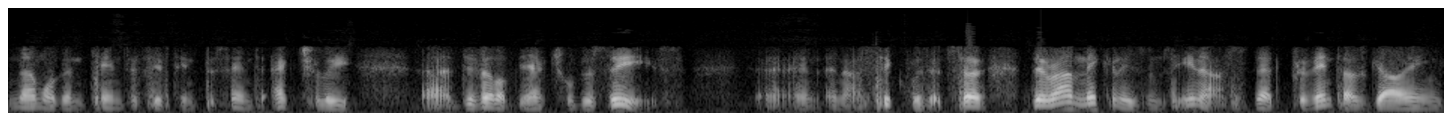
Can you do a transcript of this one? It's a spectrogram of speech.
no more than 10 to 15 percent actually uh, develop the actual disease uh, and, and, are sick with it. So there are mechanisms in us that prevent us going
